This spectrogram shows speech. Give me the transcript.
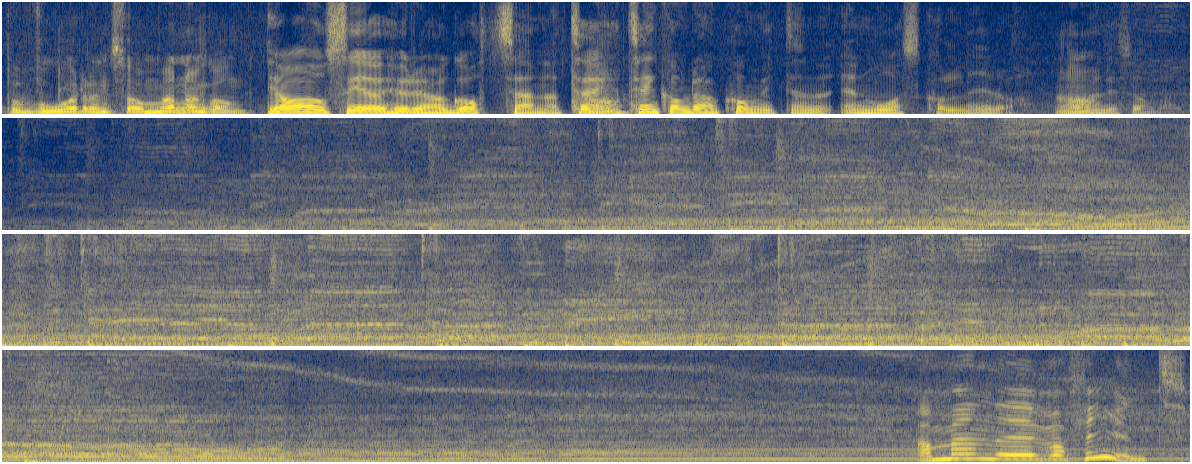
på våren, sommar någon gång. Ja, och se hur det har gått sen. Tänk, Ja. tänk om det har kommit en, en måskoloni då Ja. under sommaren. Ja men eh, vad fint.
